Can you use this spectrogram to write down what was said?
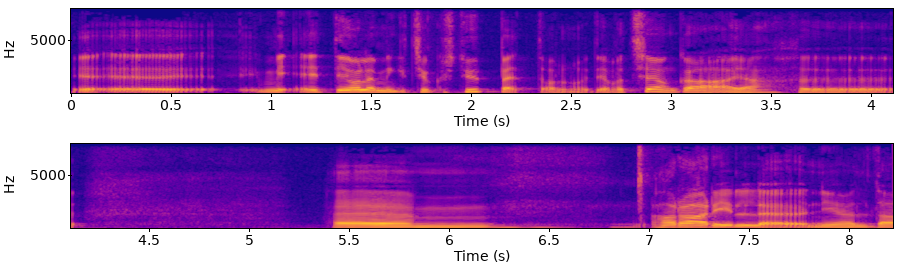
et ei ole mingit niisugust hüpet olnud ja vot see on ka jah ähm,, Hararil nii-öelda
